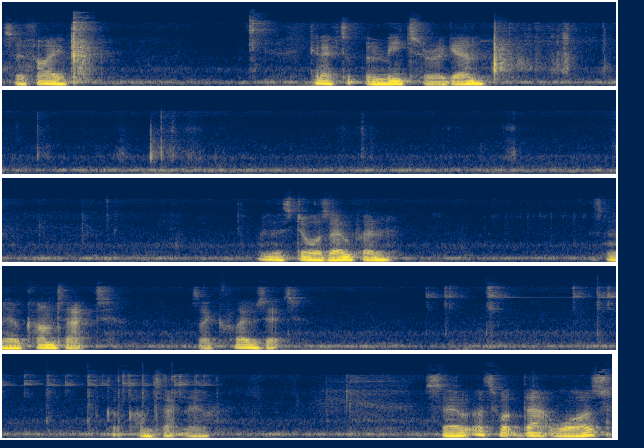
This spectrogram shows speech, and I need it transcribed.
So if I connect up the meter again. When this door's open there's no contact. As I close it I've got contact now so that's what that was.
